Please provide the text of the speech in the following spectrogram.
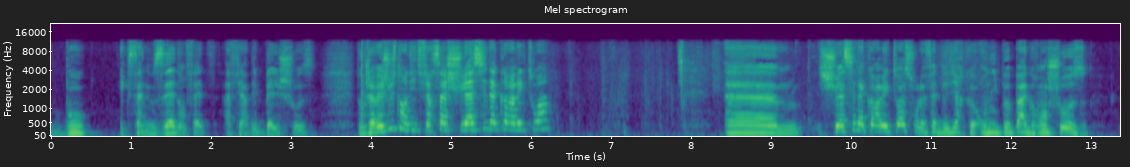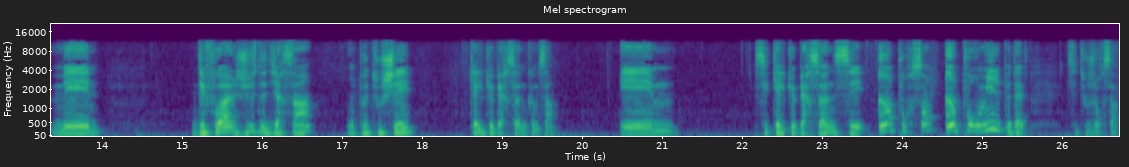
beau et que ça nous aide en fait à faire des belles choses. Donc j'avais juste envie de faire ça. Je suis assez d'accord avec toi. Euh, je suis assez d'accord avec toi sur le fait de dire qu'on n'y peut pas grand-chose, mais des fois, juste de dire ça, on peut toucher quelques personnes comme ça. Et ces quelques personnes, c'est 1%, 1 pour 1000 peut-être. C'est toujours ça.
